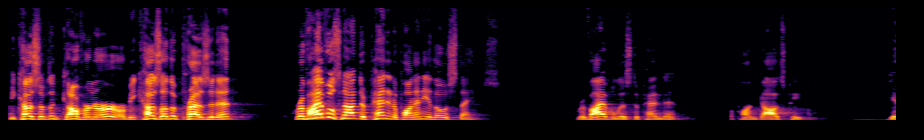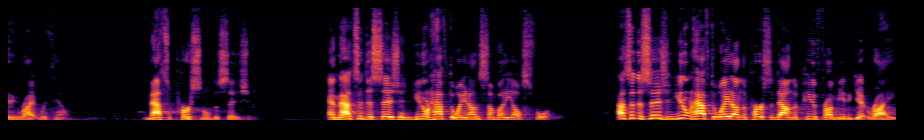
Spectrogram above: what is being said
because of the governor or because of the president. Revival is not dependent upon any of those things. Revival is dependent upon God's people getting right with Him. And that's a personal decision. And that's a decision you don't have to wait on somebody else for. That's a decision you don't have to wait on the person down the pew from you to get right.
